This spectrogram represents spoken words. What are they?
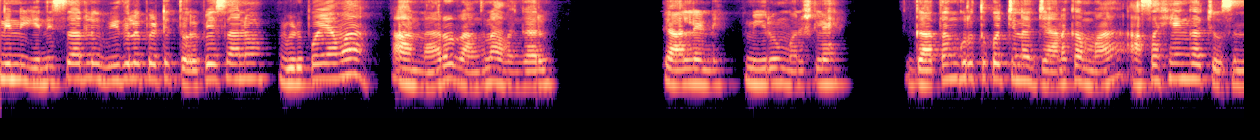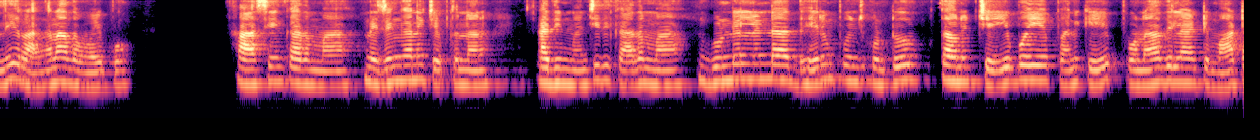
నిన్ను ఎన్నిసార్లు వీధిలో పెట్టి తొలిపేశాను? విడిపోయావా? అన్నారు రంగనాథం గారు. చాలండి మీరు మనుషులే. గతం గుర్తుకొచ్చిన జానకమ్మ అసహ్యంగా చూసింది రంగనాథం వైపు. హాస్యం కాదమ్మా నిజంగానే చెప్తున్నాను. అది మంచిది కాదమ్మా. గుండెల నిండా ధైర్యం పుంజుకుంటూ తాను చేయబోయే పనికి పునాది లాంటి మాట.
